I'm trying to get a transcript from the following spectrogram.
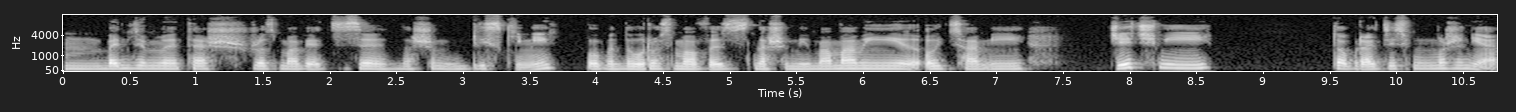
Mm, będziemy też rozmawiać z naszymi bliskimi, bo będą rozmowy z naszymi mamami, ojcami, dziećmi. Dobra, dziećmi może nie,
